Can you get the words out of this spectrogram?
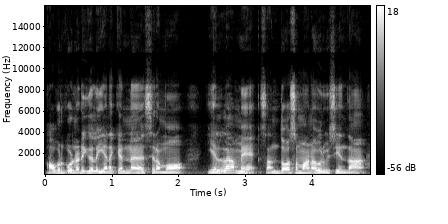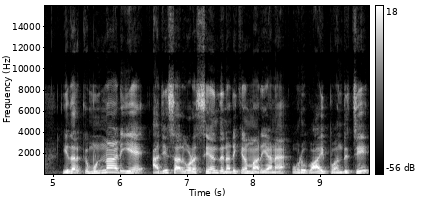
அவர் கூட நடிக்கிறதுல எனக்கு என்ன சிரமம்? எல்லாமே சந்தோஷமான ஒரு விஷயந்தான் இதற்கு முன்னாடியே அஜித் சார் கூட சேர்ந்து நடிக்கிற மாதிரியான ஒரு வாய்ப்பு வந்துச்சு.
